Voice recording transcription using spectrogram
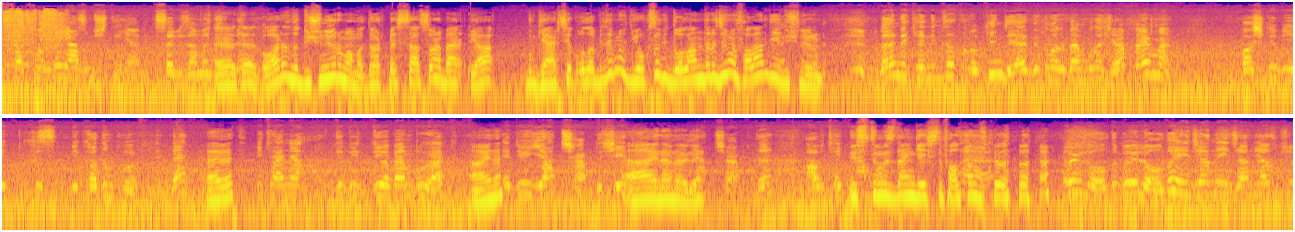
saat sonra yazmıştın yani kısa bir zaman içinde. Evet evet. O arada düşünüyorum ama 4-5 saat sonra ben ya bu gerçek olabilir mi yoksa bir dolandırıcı mı falan diye düşünüyorum. Ben de kendim zaten okuyunca ya dedim hani ben buna cevap vermem. Başka bir kız, bir kadın profilinden Evet. bir tane di- diyor ben Burak. Aynen. E diyor yat çarptı. Şey diyor, Aynen bak, öyle. Yat çarptı. Abi teknem Üstümüzden battı. geçti falan diyor. Öyle oldu böyle oldu. Heyecanlı heyecanlı yazmışım.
